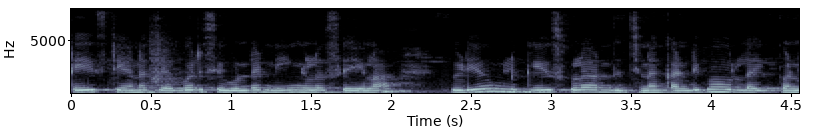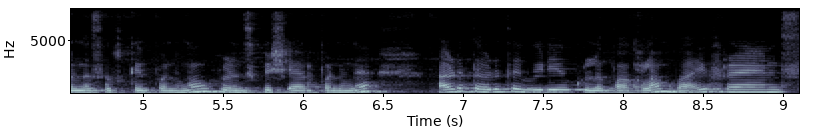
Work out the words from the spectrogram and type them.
டேஸ்டியான ஜவ்வரிசி உண்டை நீங்களும் செய்யலாம். வீடியோ உங்களுக்கு யூஸ்ஃபுல்லாக இருந்துச்சுன்னா கண்டிப்பாக ஒரு லைக் பண்ணுங்கள் சப்ஸ்கிரைப் பண்ணுங்கள் உங்கள் ஃப்ரெண்ட்ஸ்க்கு ஷேர் பண்ணுங்கள் அடுத்தடுத்த வீடியோக்குள்ளே பார்க்கலாம். பாய் ஃப்ரெண்ட்ஸ்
